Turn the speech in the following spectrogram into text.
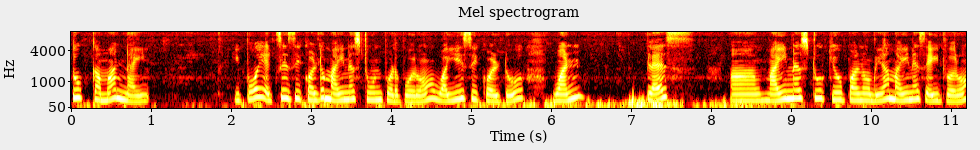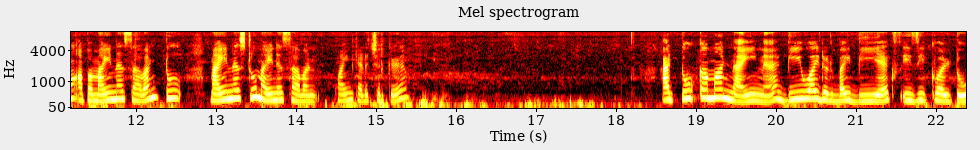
two comma nine இப்போது x is equal to minus டூன்னு போட போகிறோம் y is equal to one plus minus two cube பண்ணோம் அப்படின்னா மைனஸ் எயிட் வரும். அப்போ minus seven two minus two minus seven point கிடச்சிருக்கு. at 2 comma 9 dy divided by dx is equal to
